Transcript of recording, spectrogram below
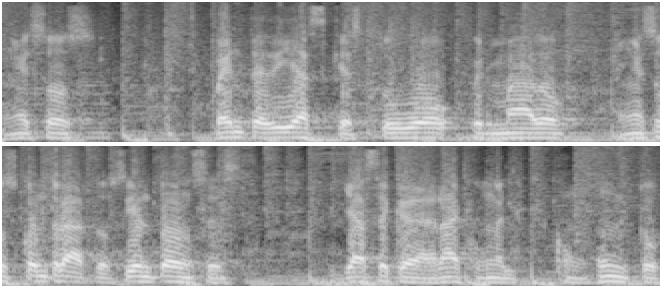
en esos 20 días que estuvo firmado en esos contratos y entonces ya se quedará con el conjunto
